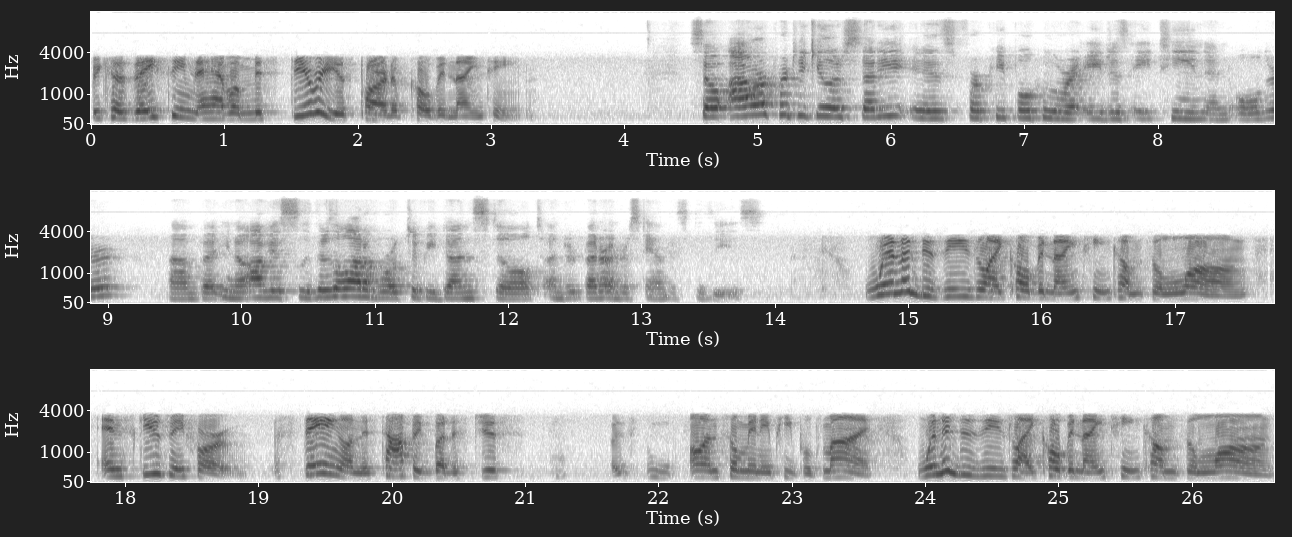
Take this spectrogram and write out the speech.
Because they seem to have a mysterious part of COVID 19. So, our particular study is for people who are ages 18 and older. Um, but you know, obviously, there's a lot of work to be done still to under, better understand this disease. When a disease like COVID-19 comes along, and excuse me for staying on this topic, but it's just on so many people's mind. When a disease like COVID-19 comes along,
